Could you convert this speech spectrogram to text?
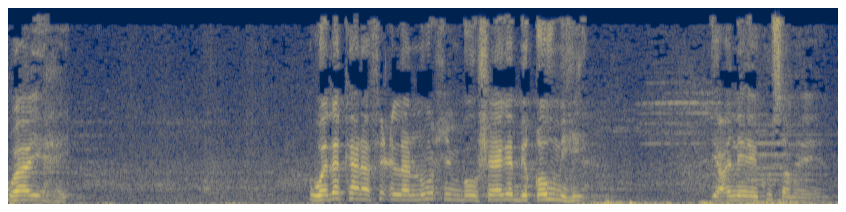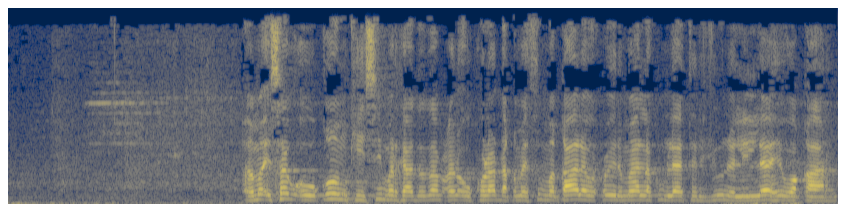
Waayahay. Wadakara ficla nuuxin buu sheegay biqowmihi yacni ay ku sameeyeen ama isaga uu qoomkiisii markaa da dabcan uu kula dhaqmay uma qaala wuxuu yidhi maa lakum laa tarjuuna lilahi waqaaran.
